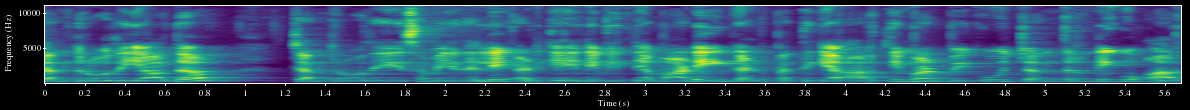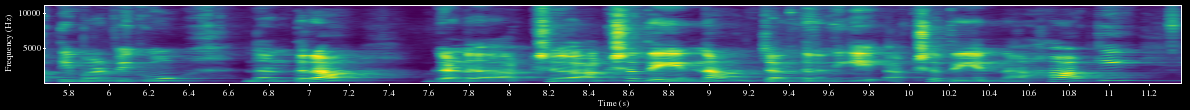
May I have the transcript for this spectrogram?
ಚಂದ್ರೋದಯ ಆದ ಚಂದ್ರೋದಯ ಸಮಯದಲ್ಲಿ ಅಡುಗೆ ನೈವೇದ್ಯ ಮಾಡಿ ಗಣಪತಿಗೆ ಆರತಿ ಮಾಡಬೇಕು, ಚಂದ್ರನಿಗೂ ಆರತಿ ಮಾಡಬೇಕು. ನಂತರ ಗಣ ಅಕ್ಷ, ಅಕ್ಷತೆಯನ್ನು, ಚಂದ್ರನಿಗೆ ಅಕ್ಷತೆಯನ್ನು ಹಾಕಿ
